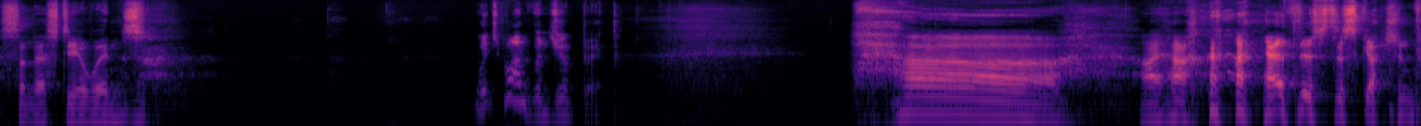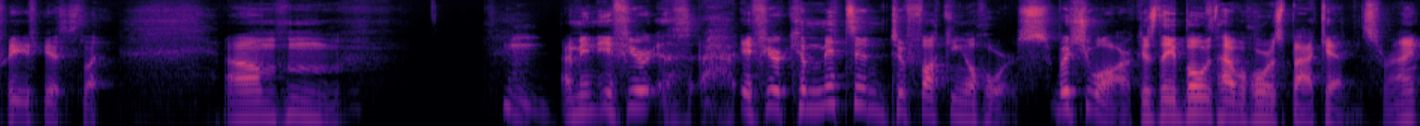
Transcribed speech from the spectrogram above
Celestia wins. Which one would you pick? Ah, I, ha- I had this discussion previously. Um, hmm. Hmm. I mean, if you're if you're committed to fucking a horse, which you are, because they both have a horseback ends, right?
